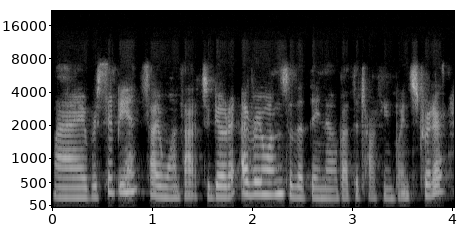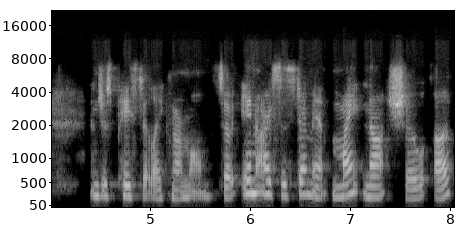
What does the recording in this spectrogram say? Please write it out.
my recipients. I want that to go to everyone so that they know about the TalkingPoints Twitter and just paste it like normal. So in our system, it might not show up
